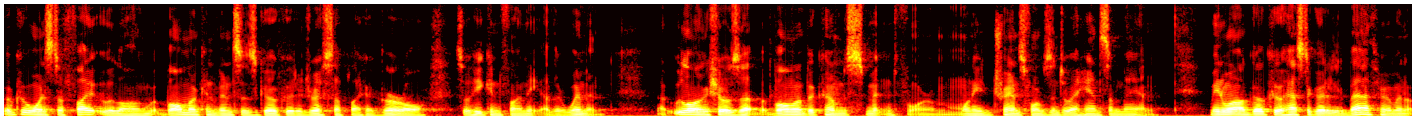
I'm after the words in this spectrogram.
Goku wants to fight Oolong, but Bulma convinces Goku to dress up like a girl so he can find the other women. Uh, Oolong shows up, but Bulma becomes smitten for him when he transforms into a handsome man. Meanwhile, Goku has to go to the bathroom, and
